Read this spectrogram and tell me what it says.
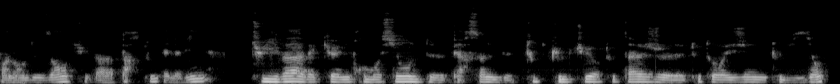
pendant deux ans, tu vas partout, il y a de la vigne, tu y vas avec une promotion de personnes de toute culture, tout âge, euh, toute origine, toute vision,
